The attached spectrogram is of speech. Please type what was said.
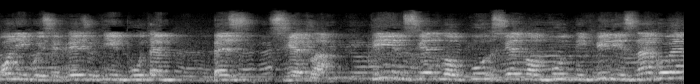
oni koji se kreću tim putem bez svjetla. Tim svjetlom, pu, svjetlom putnik vidi znakove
